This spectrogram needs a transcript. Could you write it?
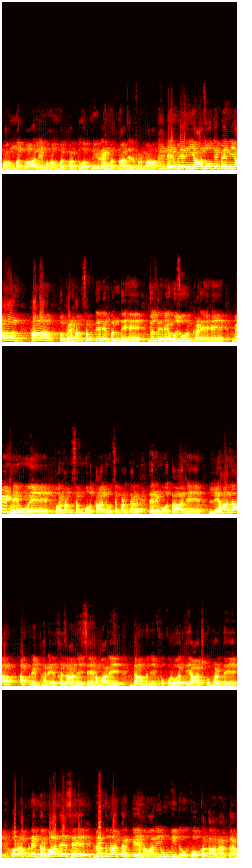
محمد و آل محمد محمد پر تو اپنی رحمت نازل فرما۔ اے بے نیازوں کے بے نیاز ہاں تو پھر ہم سب تیرے بندے ہیں جو تیرے حضور کھڑے ہیں، بیٹھے ہوئے ہیں، اور ہم سب محتاجوں سے بڑھ کر تیرے محتاج ہیں۔ لہٰذا اپنے بھرے خزانے سے ہمارے دامن فقر و احتیاج کو بھر دے، اور اپنے دروازے سے رد نہ کر کے ہماری امیدوں کو قطع نہ کر۔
